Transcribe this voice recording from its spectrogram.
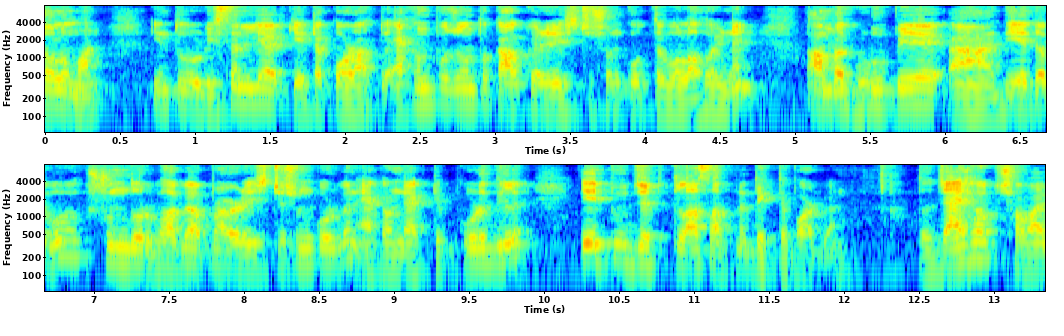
চলমান, কিন্তু রিসেন্টলি আর কি এটা করা, তো এখন পর্যন্ত কাউকে রেজিস্ট্রেশন করতে বলা হয় নাই। আমরা গ্রুপে দিয়ে দেবো, সুন্দরভাবে আপনারা রেজিস্ট্রেশন করবেন অ্যাকাউন্ট অ্যাক্টিভ করে দিলে এ টু জেড ক্লাস আপনি দেখতে পারবেন। তো যাই হোক, সবাই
